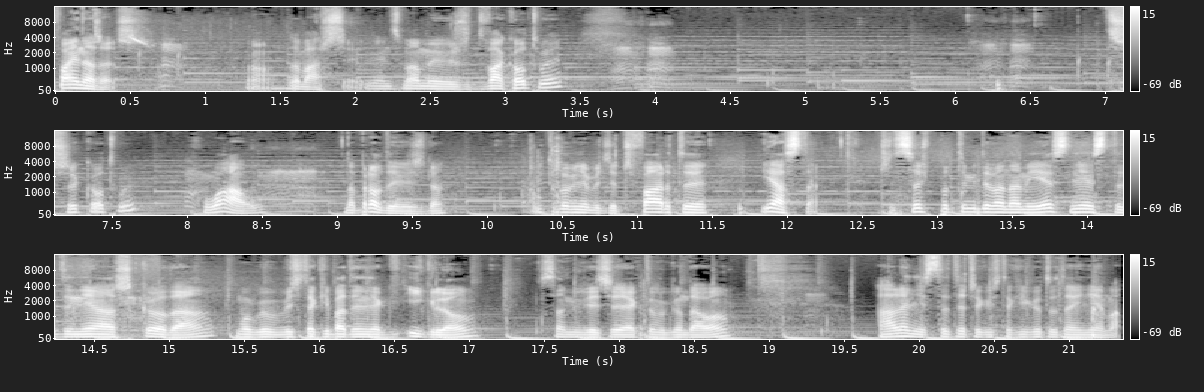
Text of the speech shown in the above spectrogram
Fajna rzecz. O, zobaczcie, więc mamy już dwa kotły. Trzy kotły? Wow, naprawdę nieźle. I tu pewnie będzie czwarty. Jasne. Czy coś pod tymi dywanami jest? Niestety nie, a szkoda. Mogłyby być taki patent jak w Iglo. Sami wiecie jak to wyglądało. Ale niestety czegoś takiego tutaj nie ma.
